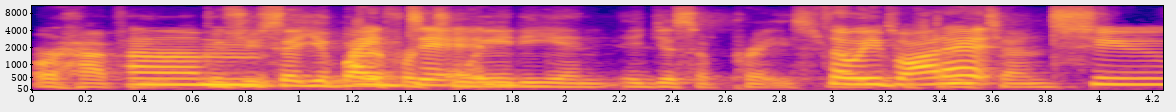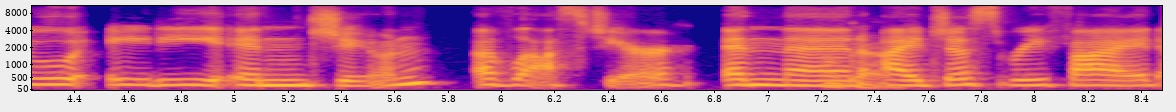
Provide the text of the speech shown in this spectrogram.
Or have you? Because um, you said you bought it for 280 and it just appraised. So right? we bought it 280 in June of last year. And then okay. I just refied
